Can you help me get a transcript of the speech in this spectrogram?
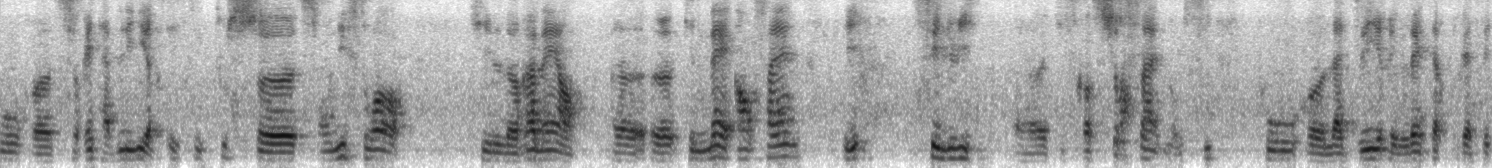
pour se rétablir. Et c'est tout son histoire qu'il remet en, euh, euh, qu'il met en scène et c'est lui euh, qui sera sur scène aussi pour la dire et l'interpréter.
